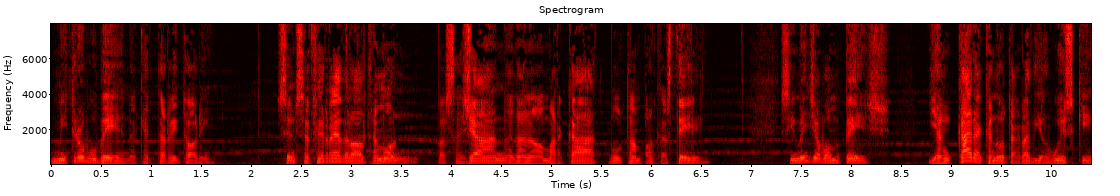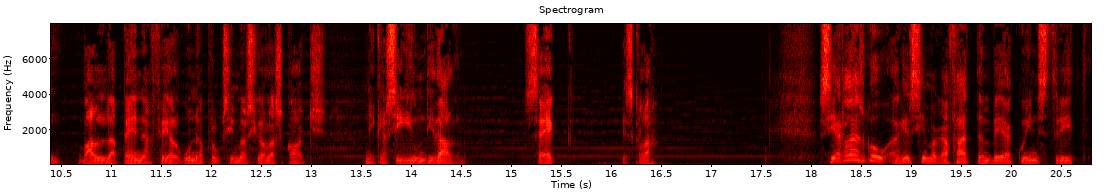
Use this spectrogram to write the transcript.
M'hi trobo bé en aquest territori, sense fer res de l'altre món, passejant, anant al mercat, voltant pel castell. Si menja bon peix, i encara que no t'agradi el whisky, val la pena fer alguna aproximació a l'escoig, ni que sigui un didal. Sec, és clar. Si a Glasgow haguéssim agafat també a Queen Street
